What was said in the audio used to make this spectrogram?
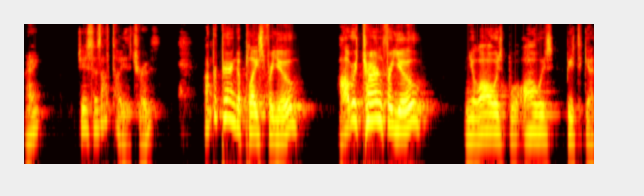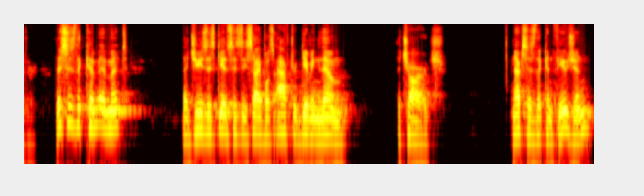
right? Jesus says, I'll tell you the truth. I'm preparing a place for you. I'll return for you, and you'll always, will always be together. This is the commitment that Jesus gives his disciples after giving them the charge. Next is the confusion.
